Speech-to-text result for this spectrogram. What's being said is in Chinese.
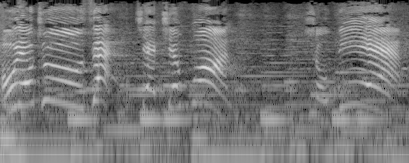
朋友，住在千千万手电。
